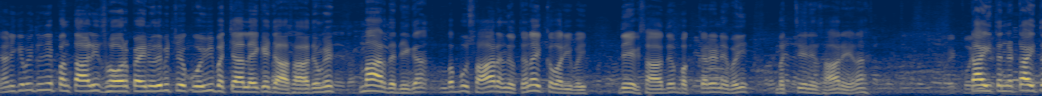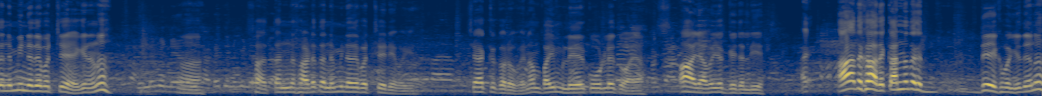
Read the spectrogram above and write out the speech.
ਯਾਨੀ ਕਿ ਬਈ ਤੁਸੀਂ 4500 ਰੁਪਏ ਨੂੰ ਇਹਦੇ ਵਿੱਚ ਕੋਈ ਵੀ ਬੱਚਾ ਲੈ ਕੇ ਜਾ ਸਕਦੇ ਹੋਗੇ। ਮਾਰ ਦੇ ਡੀਗਾ। ਬੱਬੂ ਸਾਰਿਆਂ ਦੇ ਉੱਤੇ ਨਾ ਇੱਕ ਵਾਰੀ ਬਈ ਦੇਖ ਸਕਦੇ ਹੋ ਬੱਕਰੇ ਨੇ ਬਈ ਬੱਚੇ ਨੇ ਸਾਰੇ ਨਾ। ਢਾਈ ਤਿੰਨ ਢਾਈ ਤਿੰਨ ਮਹੀਨੇ ਦੇ ਬੱਚੇ ਹੈਗੇ ਨੇ ਨਾ। ਹਾਂ। ਸਾ- ਤਿੰਨ ਸਾਢੇ ਤਿੰਨ ਮਹੀਨੇ ਦੇ ਬੱਚੇ ਨੇ ਬਈ। ਚੈੱਕ ਕਰੋ ਬਈ ਨਾ ਬਾਈ ਮਲੇਰ ਕੋਟਲੇ ਤੋਂ ਆਇਆ। ਆ ਜਾ ਬਈ ਅੱਗੇ ਚੱਲੀਏ। ਆ ਦਿਖਾ ਦੇ ਕੰਨ ਤੇ ਦੇਖ ਬਈ ਇਹਦੇ ਨਾ।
